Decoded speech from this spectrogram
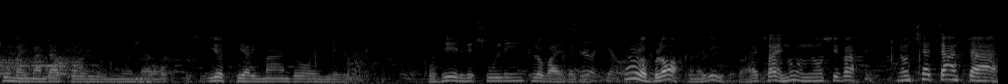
tu mi hai mandato il numero, io ti rimando il link. Così sul link lo vai a vedere. Non lo bloccano, hai visto? eh? Cioè, non, non si fa, non c'è tanta.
